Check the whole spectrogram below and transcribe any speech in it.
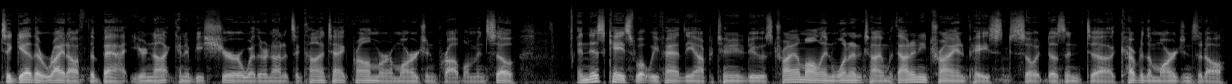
together right off the bat, you're not going to be sure whether or not it's a contact problem or a margin problem. And so in this case, what we've had the opportunity to do is try them all in one at a time without any try and paste so it doesn't uh, cover the margins at all.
